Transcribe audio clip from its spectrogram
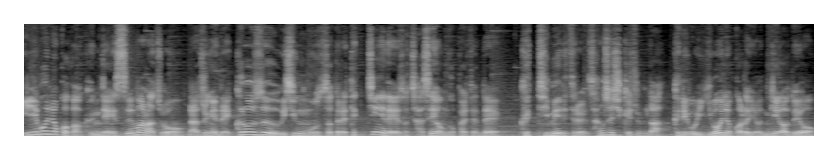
1번 효과가 굉장히 쓸만하죠. 나중에 네크로즈 의식 몬스터들의 특징에 대해서 자세히 언급할 텐데 그 디메리트를 상쇄시켜줍니다. 그리고 2번 효과로 연계가 되어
